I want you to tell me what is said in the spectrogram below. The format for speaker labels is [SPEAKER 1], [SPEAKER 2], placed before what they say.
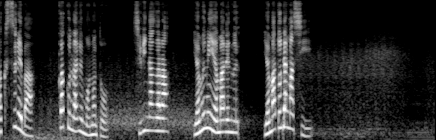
[SPEAKER 1] 隠すればかくなるものと知りながらやむにやまれぬ大和魂。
